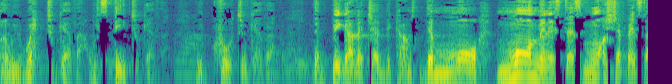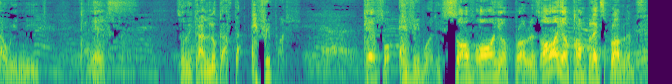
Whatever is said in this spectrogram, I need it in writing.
When we work together, we stay together, we grow together. The bigger the church becomes, the more more ministers, more shepherds that we need. Yes. So we can look after everybody. Care for everybody. Solve all your problems, all your complex problems.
